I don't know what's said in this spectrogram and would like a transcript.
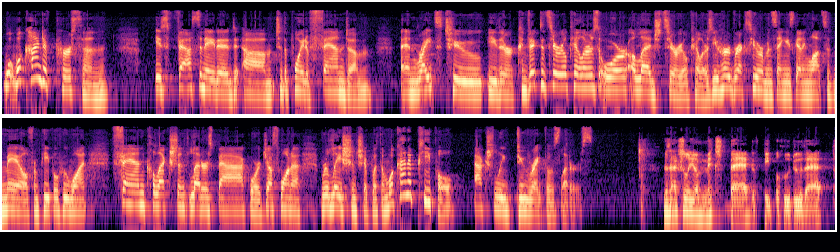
what, what, kind of person is fascinated um, to the point of fandom and writes to either convicted serial killers or alleged serial killers? You heard Rex Heuermann saying he's getting lots of mail from people who want fan collection letters back or just want a relationship with them. What kind of people actually do write those letters? There's actually a mixed bag of people who do that.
